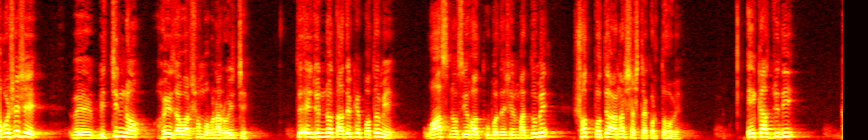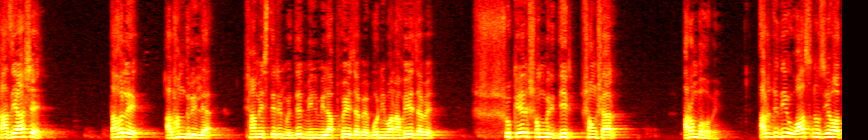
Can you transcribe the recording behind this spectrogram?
অবশেষে বিচ্ছিন্ন হয়ে যাওয়ার সম্ভাবনা রয়েছে। তো এই জন্য তাদেরকে প্রথমে ওয়াস নসিহত উপদেশের মাধ্যমে সৎ পথে আনার চেষ্টা করতে হবে। এই কাজ যদি কাজে আসে, তাহলে আলহামদুলিল্লাহ স্বামী স্ত্রীর মধ্যে মিলমিলাপ হয়ে যাবে, বনিবনা হয়ে যাবে, সুখের সমৃদ্ধির সংসার আরম্ভ হবে। আর যদি ওয়াস নসিহত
